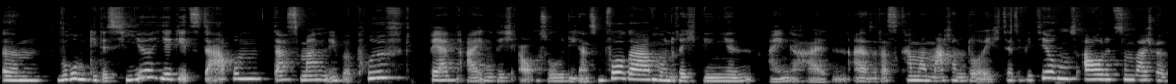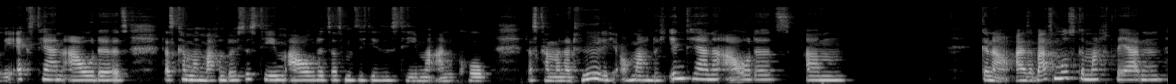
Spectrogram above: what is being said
Ähm, worum geht es hier? Hier geht es darum, dass man überprüft, werden eigentlich auch so die ganzen Vorgaben und Richtlinien eingehalten. Also das kann man machen durch Zertifizierungsaudits zum Beispiel, also die externen Audits. Das kann man machen durch Systemaudits, dass man sich die Systeme anguckt. Das kann man natürlich auch machen durch interne Audits. Ähm, genau, also was muss gemacht werden?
